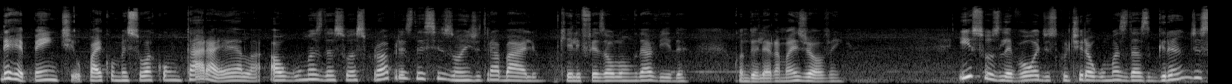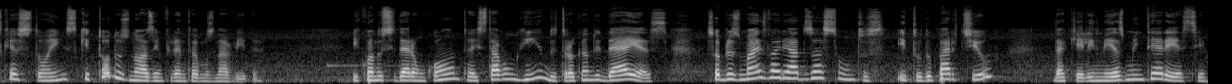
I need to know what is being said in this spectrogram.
De repente, o pai começou a contar a ela algumas das suas próprias decisões de trabalho que ele fez ao longo da vida, quando ele era mais jovem. Isso os levou a discutir algumas das grandes questões que todos nós enfrentamos na vida. E quando se deram conta, estavam rindo e trocando ideias sobre os mais variados assuntos, e tudo partiu daquele mesmo interesse.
